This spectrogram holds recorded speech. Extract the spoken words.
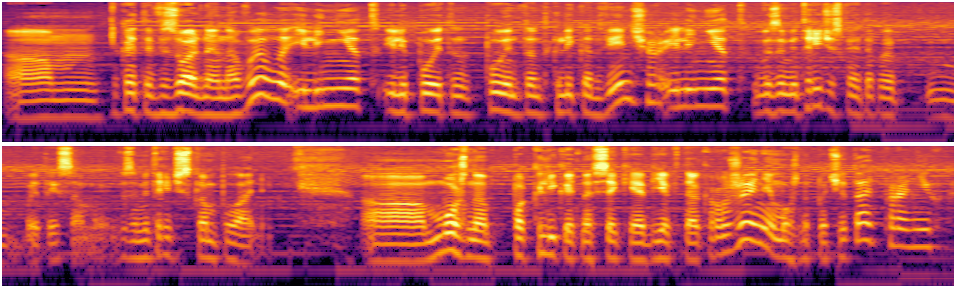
какая-то визуальная новелла или нет, или point and click adventure или нет, в изометрической такой, этой самой, в изометрическом плане. Можно покликать на всякие объекты окружения, можно почитать про них –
